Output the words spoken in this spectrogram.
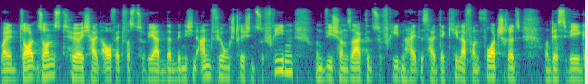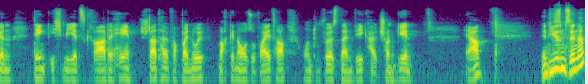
weil so, sonst höre ich halt auf, etwas zu werden. Dann bin ich in Anführungsstrichen zufrieden und wie ich schon sagte, Zufriedenheit ist halt der Killer von Fortschritt und deswegen denke ich mir jetzt gerade, hey, starte einfach bei Null, mach genauso weiter und du wirst deinen Weg halt schon gehen. Ja, in diesem Sinne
